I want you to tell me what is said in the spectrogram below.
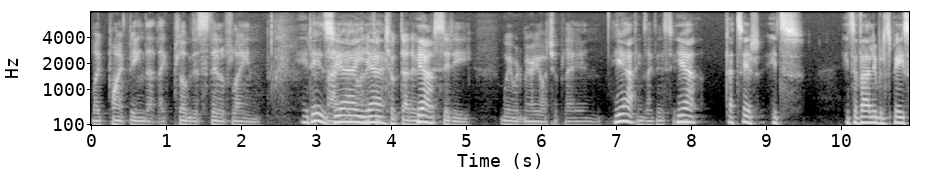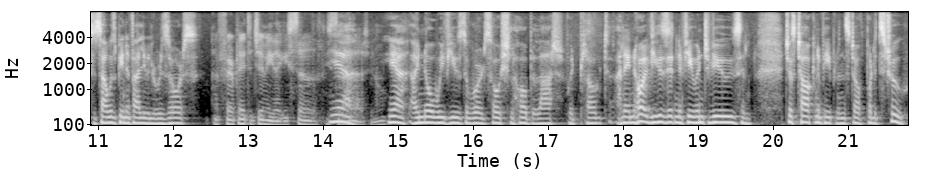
my point being that like Plugd is still flying. It is, yeah, and yeah. If you took that out yeah, of the city, where would Mariocha play and yeah, things like this? You know? yeah. That's it. It's it's a valuable space. It's always been a valuable resource. And fair play to Jimmy, like he's still he's Yeah. still at it, you know. Yeah, I know we've used the word social hub a lot with Plugd, and I know I've used it in a few interviews and just talking to people and stuff. But it's true,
